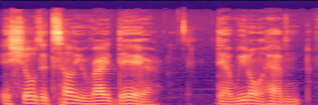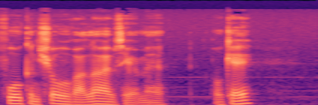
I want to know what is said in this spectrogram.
It shows to tell you right there that we don't have full control of our lives here, man. Okay?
